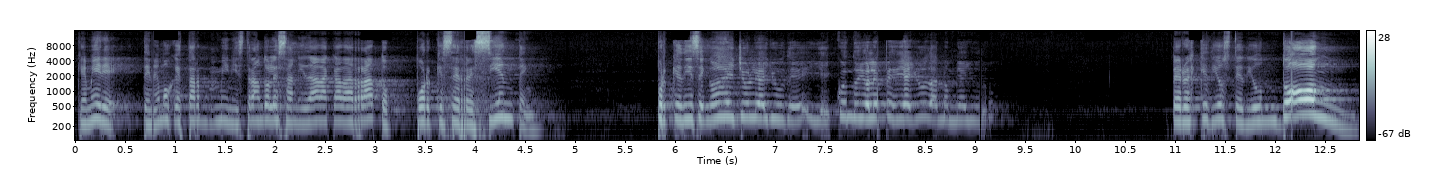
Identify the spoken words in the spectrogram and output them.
que mire, tenemos que estar ministrándole sanidad a cada rato porque se resienten. Porque dicen, ay, yo le ayudé y cuando yo le pedí ayuda no me ayudó. Pero es que Dios te dio un don.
